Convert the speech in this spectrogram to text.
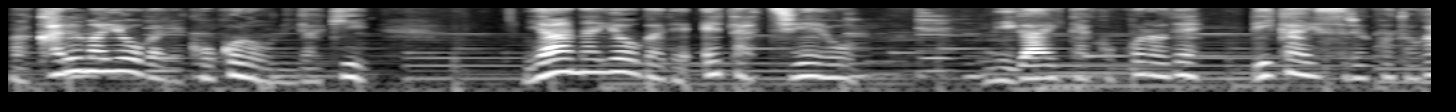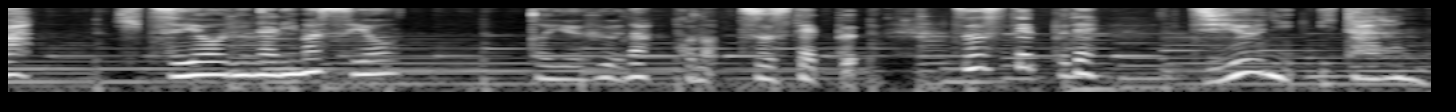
まあ、カルマヨーガで心を磨きニャーナヨーガで得た知恵を磨いた心で理解することが必要になりますよ。というふうなこの2ステップ。2ステップで自由に至るんだ。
